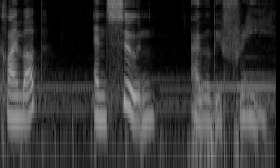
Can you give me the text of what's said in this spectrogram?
climb up, and soon I will be free.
